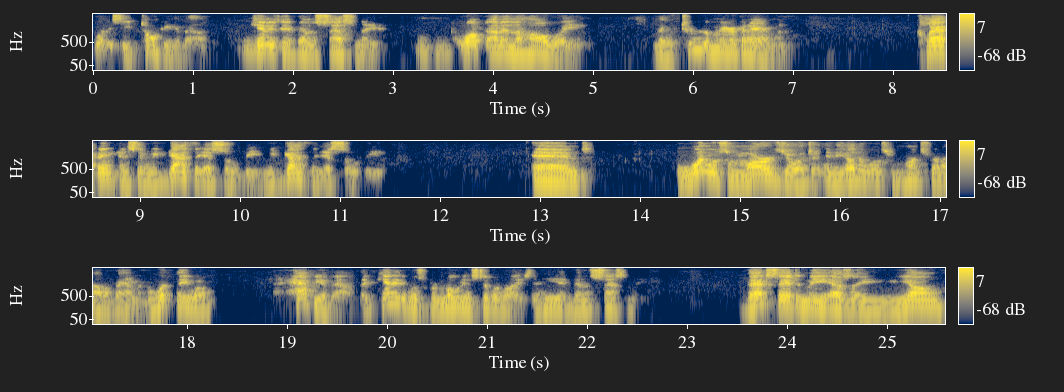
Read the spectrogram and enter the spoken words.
what is he talking about? Mhm. Kennedy had been assassinated. Mhm. I walked out in the hallway. There were two American airmen clapping and said, "We got the SOB. We got the SOB." And one was from Mars, Georgia, and the other was from Huntsville, Alabama. And what they were happy about that Kennedy was promoting civil rights and he had been assassinated. That said to me, as a young,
